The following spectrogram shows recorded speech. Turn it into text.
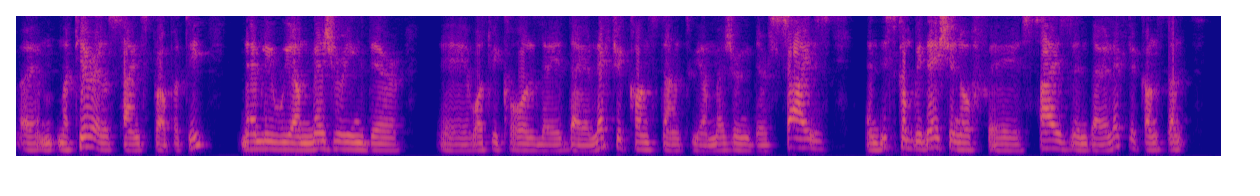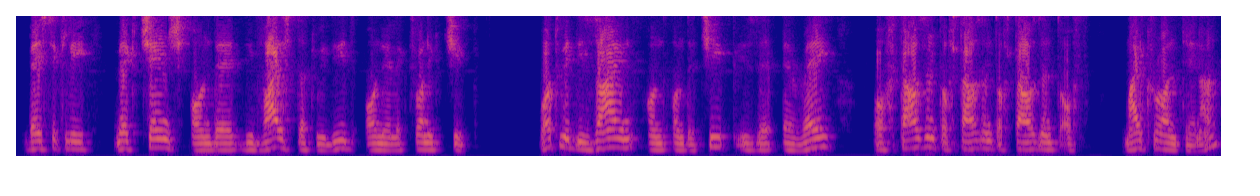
material science property. Namely, we are measuring their uh, what we call the dielectric constant. We are measuring their size, And this combination of uh, size and dielectric constant basically make change on the device that we did on electronic chip. What we design on, on the chip is an array of thousands of thousands of thousands of micro antenna.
